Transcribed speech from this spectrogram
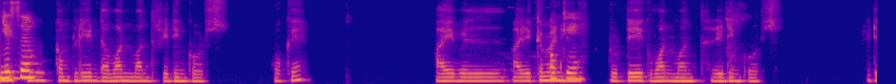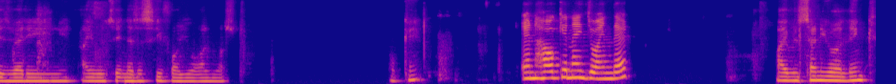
Yes, need sir. to complete the one month reading course. Okay. I will, I recommend you to take one month reading course. It is very, I will say necessary for you almost. Okay. And how can I join that? I will send you a link.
